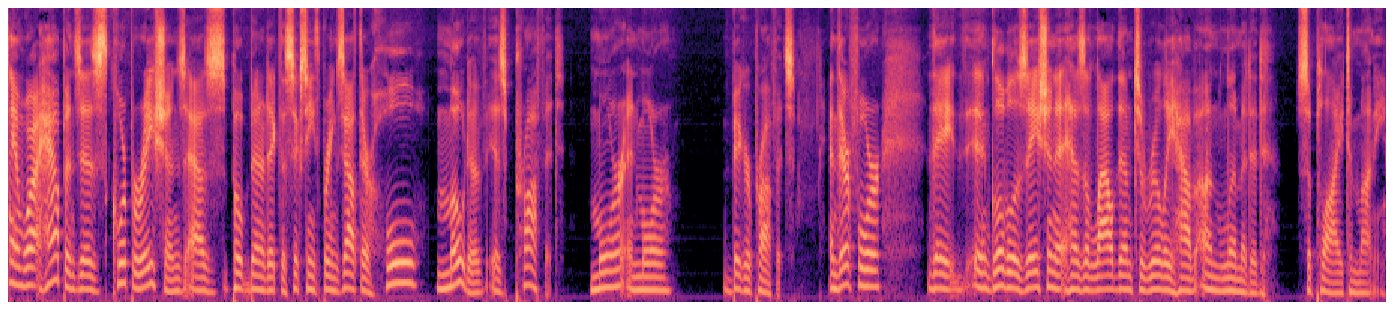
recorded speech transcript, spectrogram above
and what happens is corporations, as Pope Benedict XVI brings out, their whole motive is profit, more and more bigger profits, and therefore they in globalization it has allowed them to really have unlimited supply to money,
